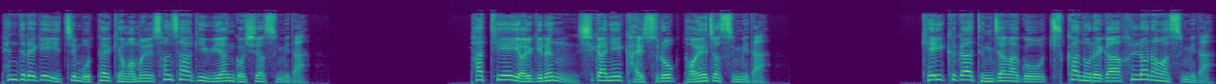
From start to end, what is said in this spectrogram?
팬들에게 잊지 못할 경험을 선사하기 위한 것이었습니다. 파티의 열기는 시간이 갈수록 더해졌습니다. 케이크가 등장하고 축하 노래가 흘러나왔습니다.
